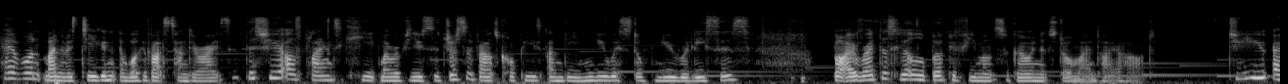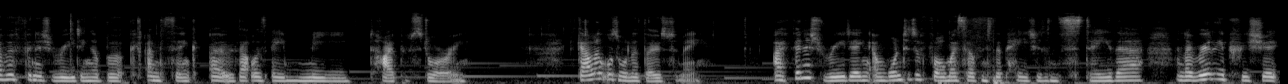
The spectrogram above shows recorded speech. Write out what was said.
Hey everyone, my name is Tegan and welcome back to Tandy Writes. This year I was planning to keep my reviews to just advanced copies and the newest of new releases, but I read this little book a few months ago and it stole my entire heart. Do you ever finish reading a book and think, oh, that was a me type of story? Gallant was one of those for me. I finished reading and wanted to fold myself into the pages and stay there and I really appreciate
